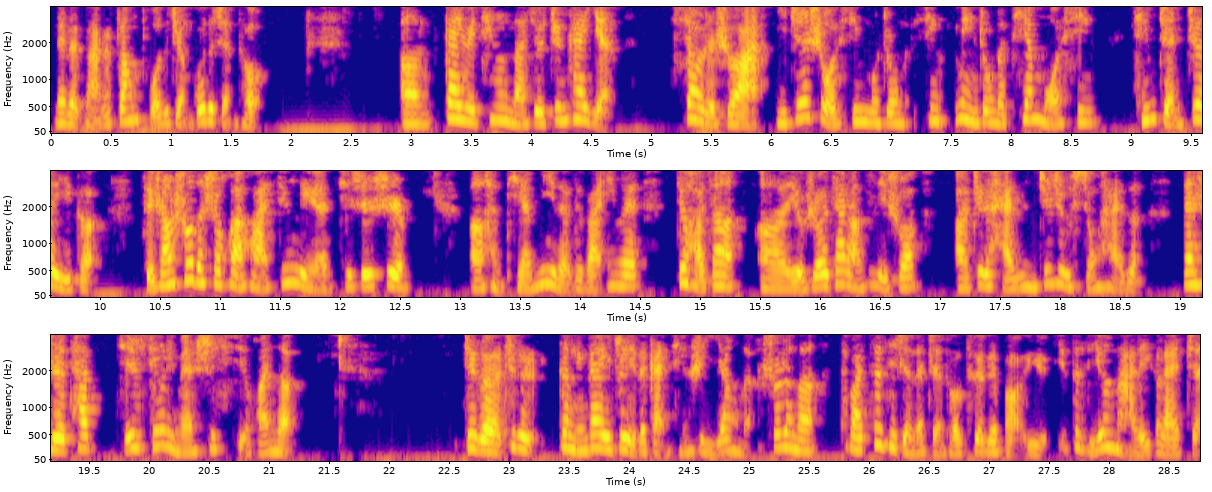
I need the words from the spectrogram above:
那个哪个脏婆子枕过的枕头。嗯，黛玉听了呢，就睁开眼，笑着说：“啊，你真是我心目中的心命中的天魔星，请枕这一个。”嘴上说的是坏话，心里面其实是呃很甜蜜的，对吧？因为就好像呃，有时候家长自己说啊，这个孩子你真是个熊孩子，但是他其实心里面是喜欢的。这个这个跟林黛玉这里的感情是一样的。说着呢，他把自己枕的枕头推给宝玉，自己又拿了一个来枕，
